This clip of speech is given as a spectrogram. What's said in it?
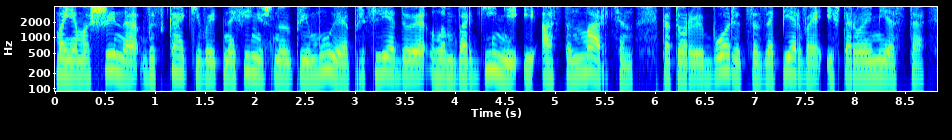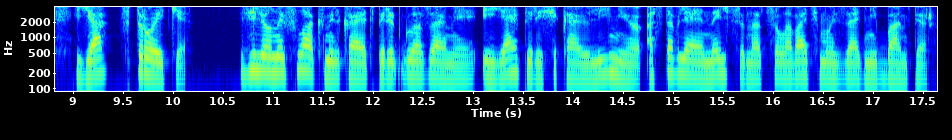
Моя машина выскакивает на финишную прямую, преследуя Ламборгини и Астон Мартин, которые борются за первое и второе место. Я в тройке. Зеленый флаг мелькает перед глазами, и я пересекаю линию, оставляя Нельсона целовать мой задний бампер.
